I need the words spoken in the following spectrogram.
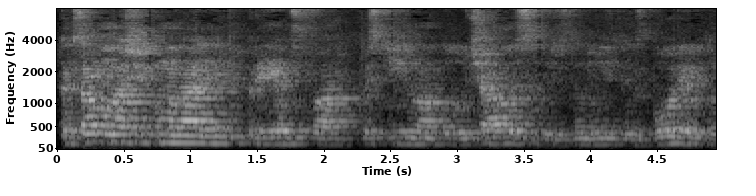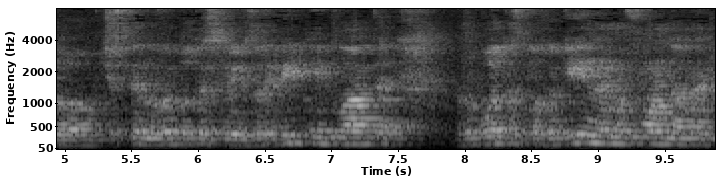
Так само наші комунальні підприємства постійно долучалися до різноманітних зборів, до частини виплати своїх заробітної плати, робота з благодійними фондами,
